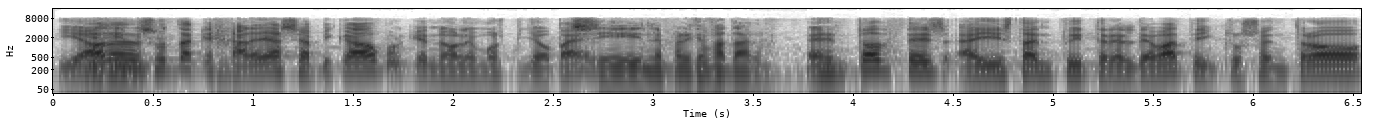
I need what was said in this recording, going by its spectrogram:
Y ahora resulta que Jarea se ha picado porque no le hemos pillado para él. Sí, le pareció fatal. Entonces, ahí está en Twitter el debate. Incluso entró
